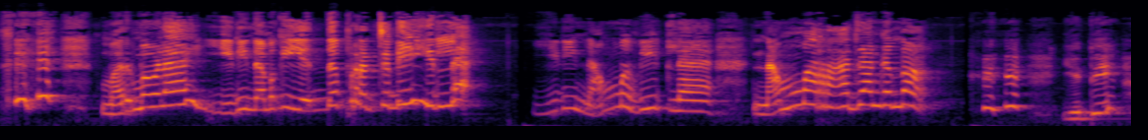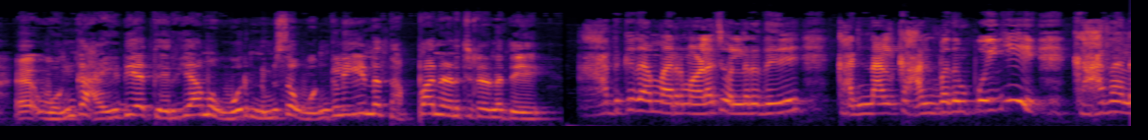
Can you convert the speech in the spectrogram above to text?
மருமவள இனி நமக்கு எந்த பிரச்சனையும் இல்ல. இனி நம்ம வீட்ல நம்ம ராஜாங்கம் தான். எது உங்க ஐடியா தெரியாம ஒரு நிமிஷம் உங்களையே நான் தப்பா நினைச்சிட்டேனதே அதுக்கு தான் மருமவள சொல்றது கண்ணால் காண்பதும் பொய் காதால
